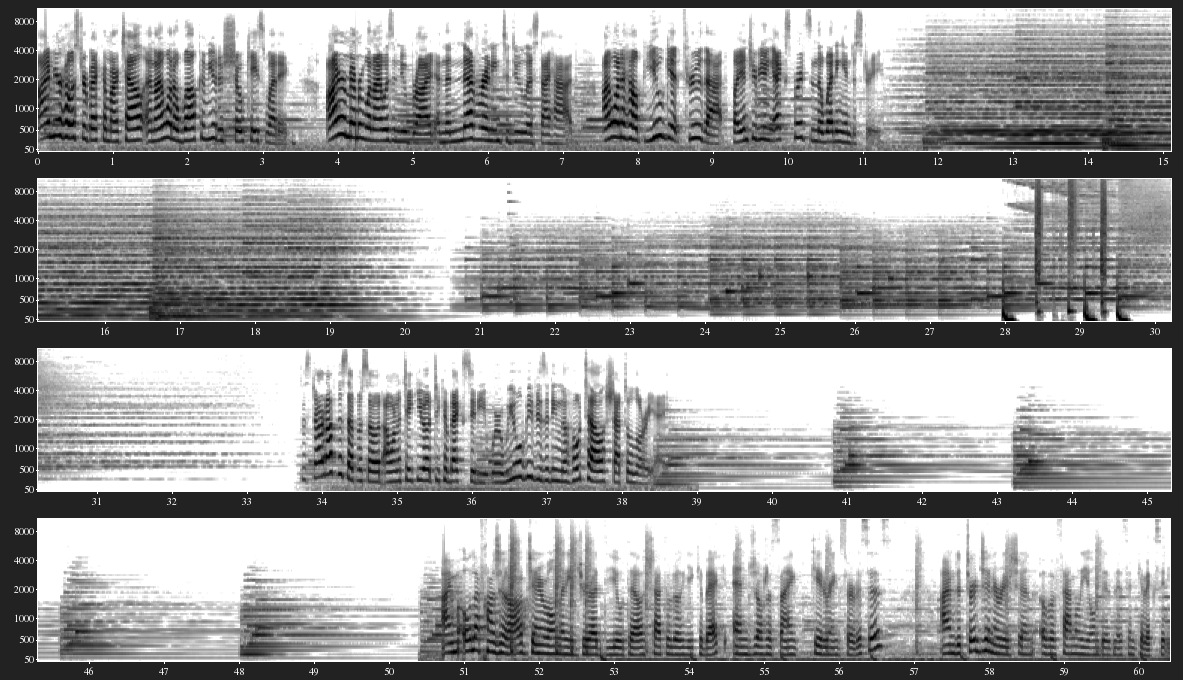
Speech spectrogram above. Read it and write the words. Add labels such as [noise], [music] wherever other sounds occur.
I'm your host, Rebecca Martel, and I want to welcome you to Showcase Wedding. I remember when I was a new bride and the never ending to do list I had. I want to help you get through that by interviewing experts in the wedding industry. This episode, I want to take you out to Quebec City, where we will be visiting the Hotel Chateau Laurier. I'm Aude Lafranc-Gérard, General Manager at the Hotel Chateau Laurier Quebec and Georges V Catering Services. I'm the third generation of a family-owned business in Quebec City.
